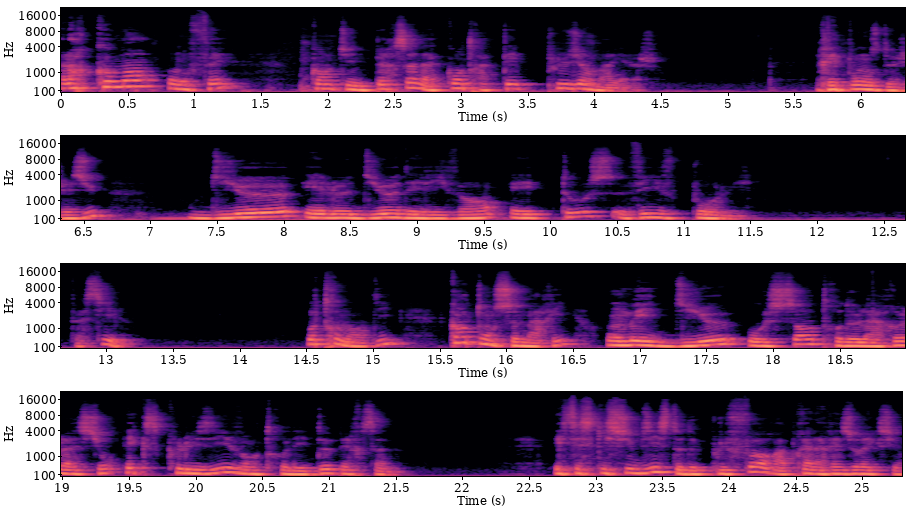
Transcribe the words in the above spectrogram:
Alors comment on fait quand une personne a contracté plusieurs mariages? Réponse de Jésus, Dieu est le Dieu des vivants et tous vivent pour lui. Facile. Autrement dit, quand on se marie, on met Dieu au centre de la relation exclusive entre les deux personnes. Et c'est ce qui subsiste de plus fort après la résurrection.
